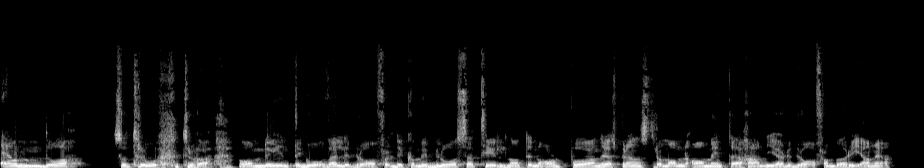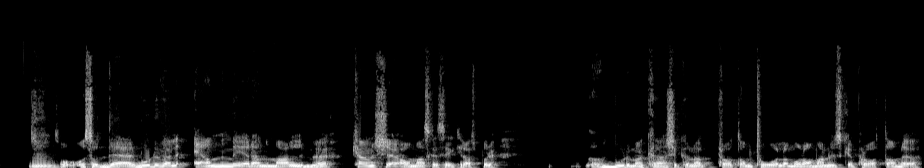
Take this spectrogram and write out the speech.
ändå så tror, tror jag, om det inte går väldigt bra, för det kommer blåsa till något enormt på Andreas Brännström om, om inte han gör det bra från början. Ja. Mm. Så, och så där borde väl än mer än Malmö, kanske, om man ska se krasst på det, borde man kanske kunna prata om tålamod, om man nu ska prata om det.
